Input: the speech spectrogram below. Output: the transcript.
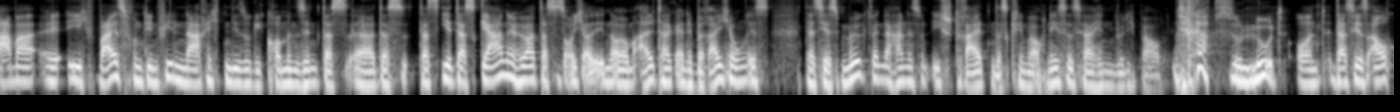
Aber äh, ich weiß von den vielen Nachrichten, die so gekommen sind, dass, äh, dass, dass ihr das gerne hört, dass es euch in eurem Alltag eine Bereicherung ist, dass ihr es mögt, wenn der Hannes und ich streiten. Das kriegen wir auch nächstes Jahr hin, würde ich behaupten. Absolut. Und dass ihr es auch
